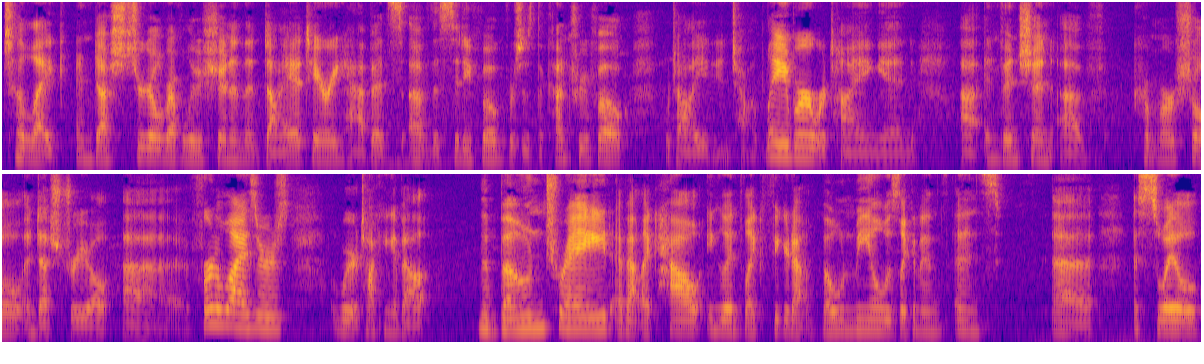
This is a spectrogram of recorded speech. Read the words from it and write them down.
to like industrial revolution and the dietary habits of the city folk versus the country folk. We're tying in child labor. We're tying in uh, invention of commercial industrial uh, fertilizers. We're talking about the bone trade, about like how England like figured out bone meal was like an, an uh, a soil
